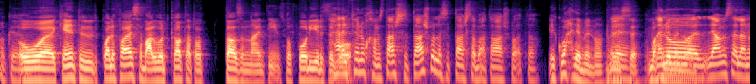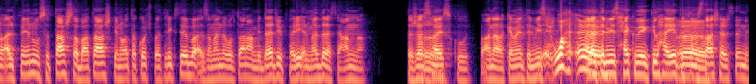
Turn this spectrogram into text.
okay. وكانت ال qualifiers تبع ال World Cup تبع 2019 so 4 years ago 2015 16 ولا 16 17 وقتها؟ ليك وحدة منهم إيه. لسه وحدة لأنه منهم. اللي عم يسأل لأنه 2016 17 كان وقتها coach باتريك سيبا إذا ماني غلطان عم يدرب فريق المدرسة عنا. Sagesse آه. High school فأنا كمان تلميذ وح... أنا إيه. تلميذ حكمة كل حياتي إيه. 15 سنة.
